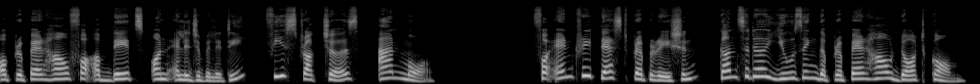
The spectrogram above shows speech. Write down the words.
or PrepareHow for updates on eligibility, fee structures, and more. For entry test preparation, consider using the preparehow.com.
